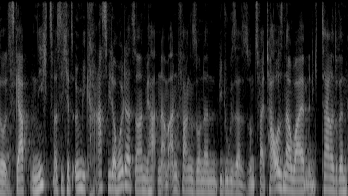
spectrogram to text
So, es gab nichts, was sich jetzt irgendwie krass wiederholt hat, sondern wir hatten am Anfang so einen, wie du gesagt hast, so einen 2000er-Vibe mit Gitarre drin.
